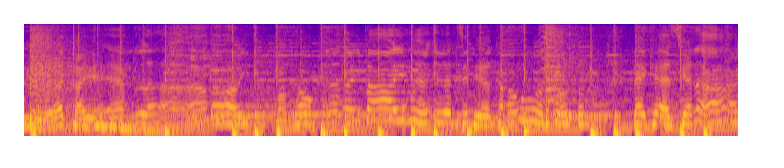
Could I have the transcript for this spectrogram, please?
เหลือใจแห้งลายมองเขาเคยบายเมื่อเอื่นสิเถือเขาสุดได้แค่เสียดาย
